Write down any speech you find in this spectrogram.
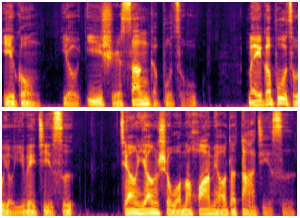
一共有一十三个部族，每个部族有一位祭司，江央是我们花苗的大祭司。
